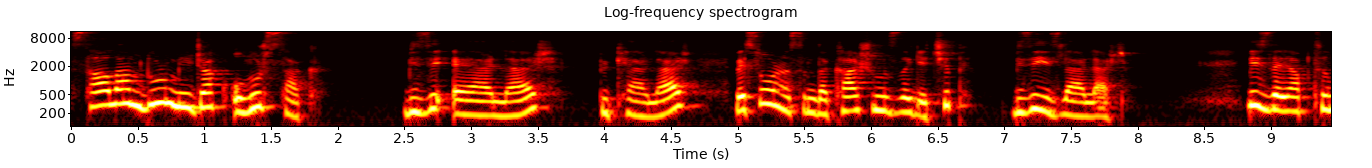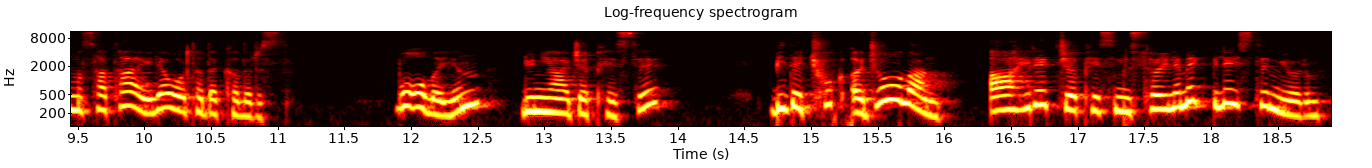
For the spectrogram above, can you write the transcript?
sağlam durmayacak olursak bizi eğerler, bükerler ve sonrasında karşımıza geçip bizi izlerler. Biz de yaptığımız hata ile ortada kalırız. Bu olayın dünya cephesi bir de çok acı olan ahiret cephesini söylemek bile istemiyorum.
